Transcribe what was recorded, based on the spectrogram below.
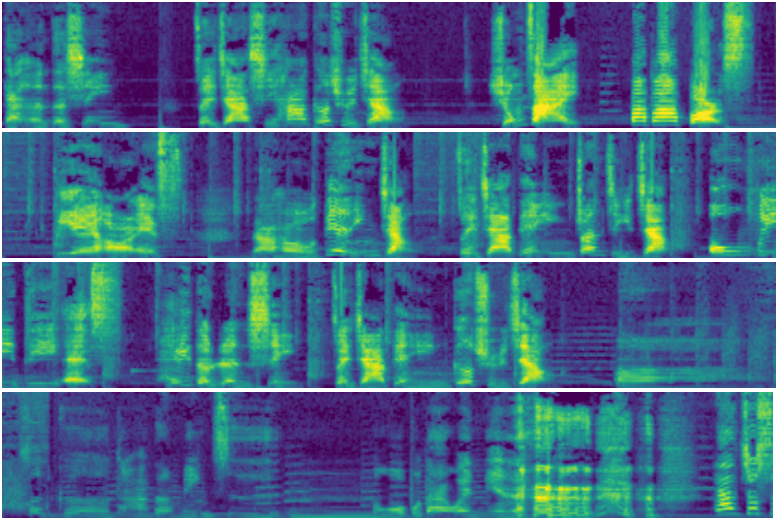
感恩的心，最佳嘻哈歌曲奖，熊仔、巴巴 Bars，B A R S，然后电音奖，最佳电音专辑奖，O V D S，黑的任性，最佳电音歌曲奖，呃，这个他的名字，嗯，我不太会念。它就是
